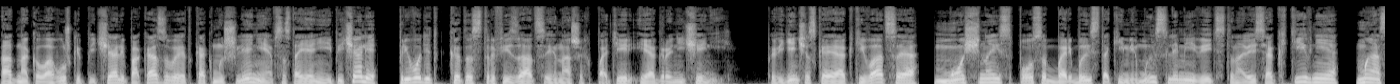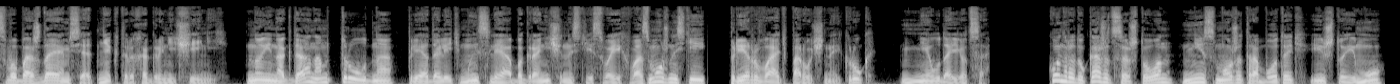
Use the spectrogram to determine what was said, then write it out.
Однако ловушка печали показывает, как мышление в состоянии печали приводит к катастрофизации наших потерь и ограничений. Поведенческая активация – мощный способ борьбы с такими мыслями, ведь, становясь активнее, мы освобождаемся от некоторых ограничений. Но иногда нам трудно преодолеть мысли об ограниченности своих возможностей, прервать порочный круг не удается. Конраду кажется, что он не сможет работать и что ему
